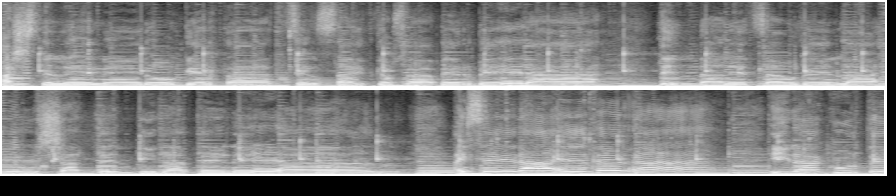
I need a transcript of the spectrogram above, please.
Astelenero gertatzen zait gauza berbera Dendanet zaudela esaten didatenean Aizera ederra, irakurte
